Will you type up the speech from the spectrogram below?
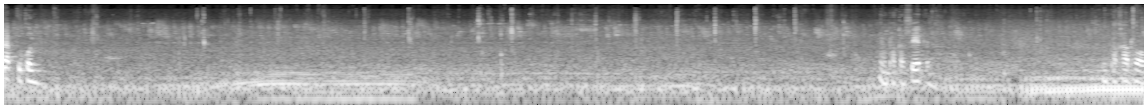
แซ่บทุกคนอืมผักกระเซ็ดผักข้าวทอง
